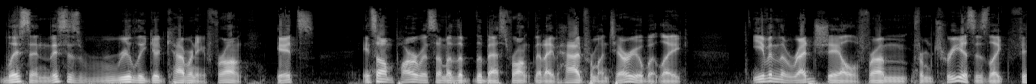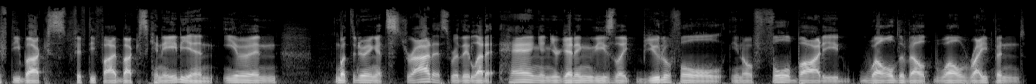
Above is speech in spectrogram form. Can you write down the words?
listen, this is really good Cabernet Franc. It's it's on par with some of the, the best Franc that I've had from Ontario, but like even the red shale from from Trius is like 50 bucks, 55 bucks Canadian. Even what they're doing at Stratus where they let it hang and you're getting these like beautiful, you know, full-bodied, well-developed, well-ripened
